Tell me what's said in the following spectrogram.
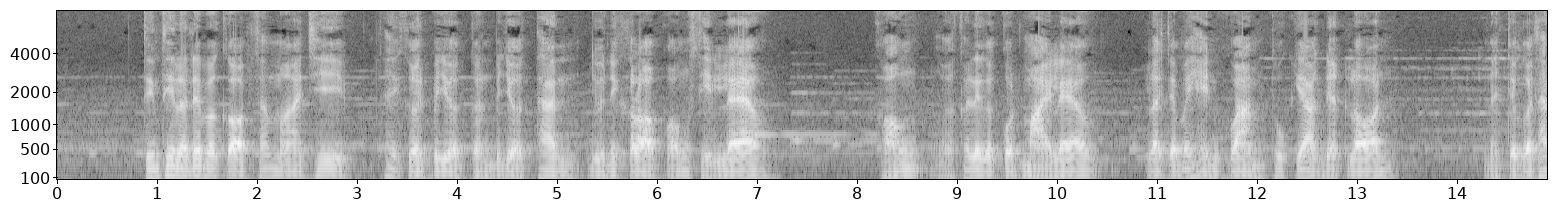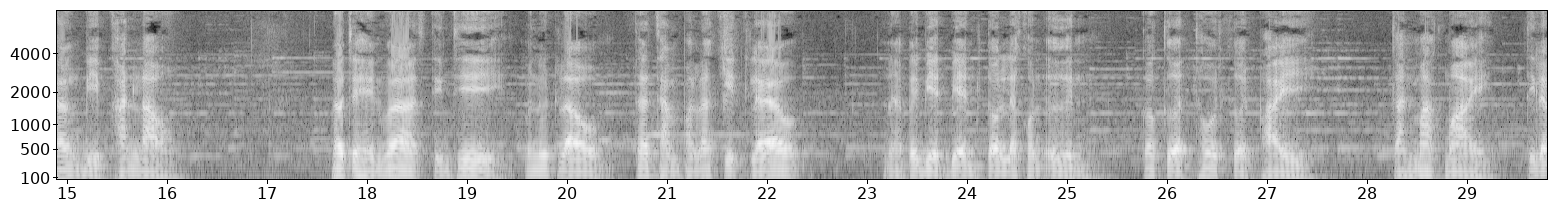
ๆ สิ่งที่เราได้ประกอบสมาชีพให้เกิดประโยชน์ตนประโยชน์ท่านอยู่ในกรอบของศีลแล้ว ของเขาเรียกว่ากฎหมายแล้ว เราจะไม่เห็นความทุกข์ยากเดือดร้อนนะจนกระทั่งบีบคั้นเรา เราจะเห็นว่าสิ่งที่มนุษย์เราถ้าทำภารกิจแล้วนะไปเบียดเบียนตนและคนอื่น ก็เกิดโทษเกิดภัยกันมากมายที่เรา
